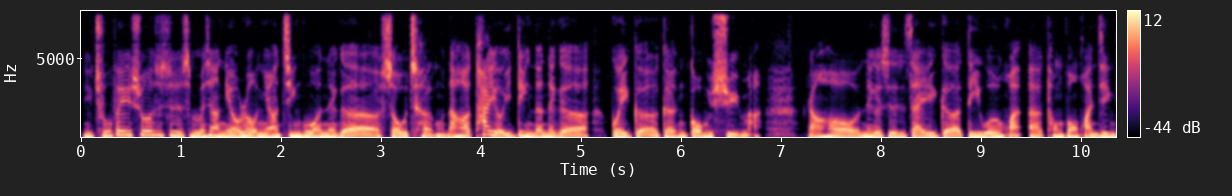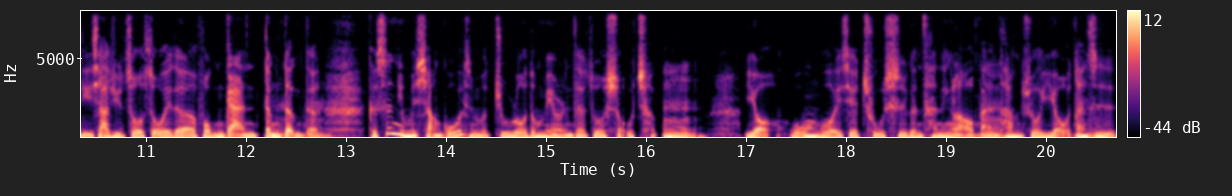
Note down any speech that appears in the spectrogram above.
你除非说是什么像牛肉，你要经过那个熟成，然后它有一定的那个规格跟工序嘛，然后那个是在一个低温环呃通风环境底下去做所谓的风干等等的。可是你有没有想过，为什么猪肉都没有人在做熟成？嗯，有，我问过一些厨师跟餐厅老板，他们说有，但是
